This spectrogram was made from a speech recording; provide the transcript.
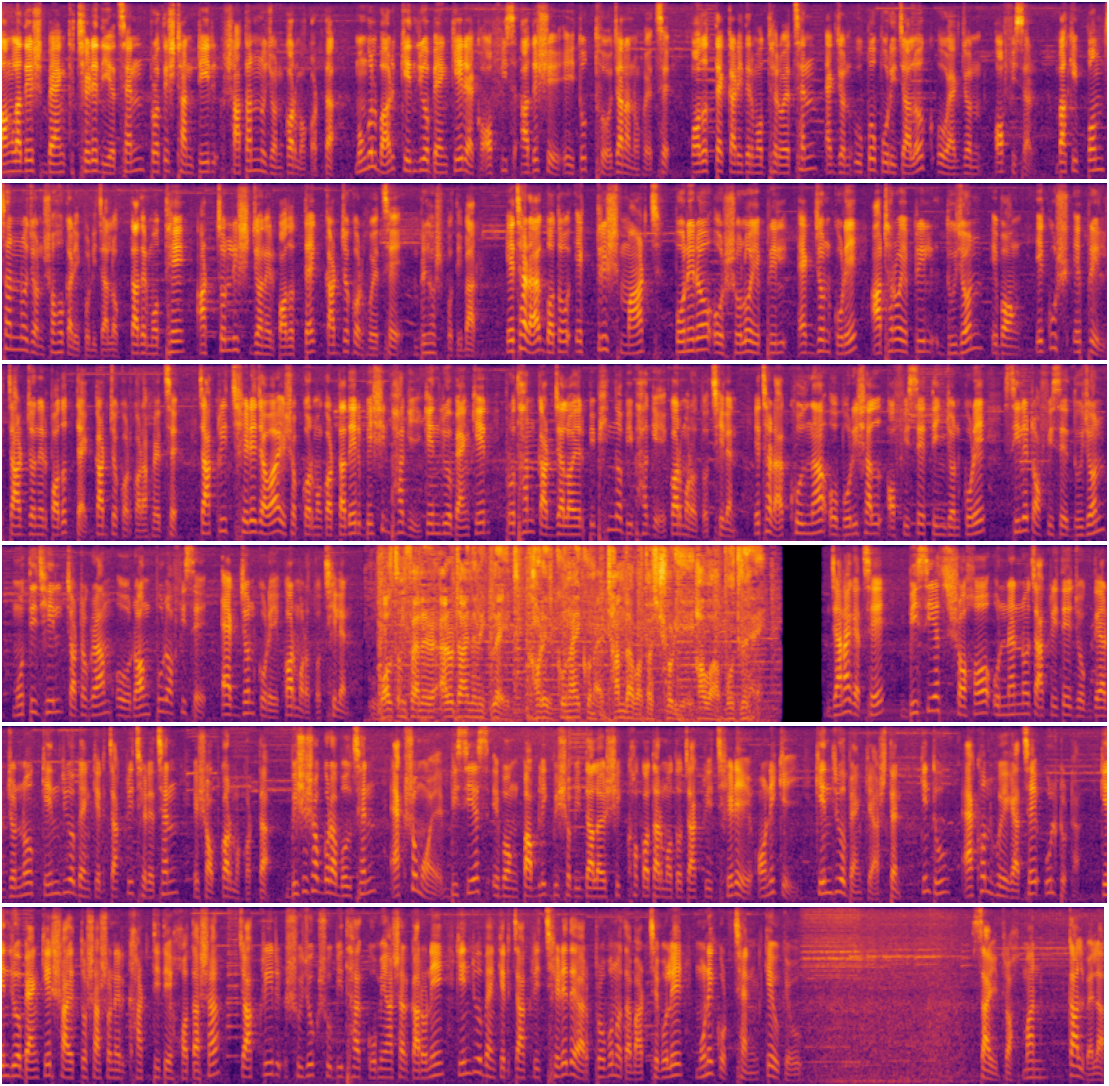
Bangladesh bank ছেড়ে দিয়েছেন প্রতিষ্ঠানটির সাতান্ন জন কর্মকর্তা। মঙ্গলবার কেন্দ্রীয় ব্যাংকের এক অফিস আদেশে এই তথ্য জানানো হয়েছে। পদত্যাগকারীদের মধ্যে রয়েছেন একজন উপপরিচালক ও একজন অফিসার। বাকি পঞ্চান্ন জন সহকারী পরিচালক। তাদের মধ্যে আটচল্লিশ জনের পদত্যাগ কার্যকর হয়েছে বৃহস্পতিবার। এছাড়া গত একত্রিশ মার্চ, পনেরো ও ষোলো এপ্রিল একজন করে, আঠারো এপ্রিল দুজন এবং একুশ এপ্রিল চারজনের পদত্যাগ কার্যকর করা হয়েছে। চাকরি ছেড়ে যাওয়া এসব কর্মকর্তাদের বেশিরভাগই কেন্দ্রীয় ব্যাংকের প্রধান কার্যালয়ের বিভিন্ন বিভাগে কর্মরত ছিলেন। এছাড়া খুলনা ও বরিশাল অফিসে তিনজন করে, সিলেট অফিসে দুজন, মতিঝিল, চট্টগ্রাম ও রংপুর অফিসে একজন করে কর্মরত ছিলেন। ওয়ালটন ফ্যানের অ্যারোডাইনামিক ব্লেড ঘরের কোনায় কোনায় ঠান্ডা বাতাস ছড়িয়ে হাওয়া বদলে নেয়। জানা গেছে বিসিএস সহ অন্যান্য চাকরিতে যোগ দেওয়ার জন্য কেন্দ্রীয় ব্যাংকের চাকরি ছেড়েছেন এসব কর্মকর্তা। বিশেষজ্ঞরা বলছেন, একসময় বিসিএস এবং পাবলিক বিশ্ববিদ্যালয়ের শিক্ষকতার মতো চাকরি ছেড়ে অনেকেই কেন্দ্রীয় ব্যাংকে আসতেন। কিন্তু এখন হয়ে গেছে উল্টোটা। কেন্দ্রীয় ব্যাংকের স্বায়ত্তশাসনের ঘাটতিতে হতাশা, চাকরির সুযোগ সুবিধা কমে আসার কারণে কেন্দ্রীয় ব্যাংকের চাকরি ছেড়ে দেওয়ার প্রবণতা বাড়ছে বলে মনে করছেন কেউ কেউ। সাইদ রহমান কালবেলা।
